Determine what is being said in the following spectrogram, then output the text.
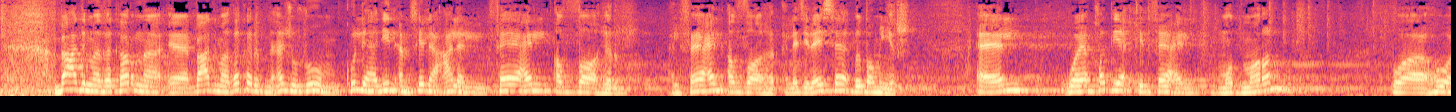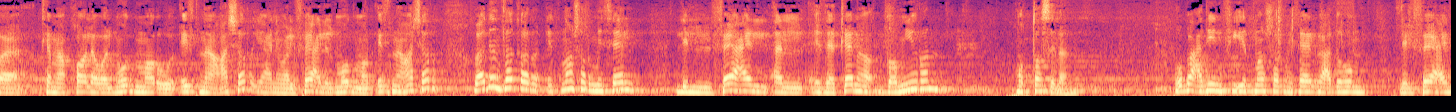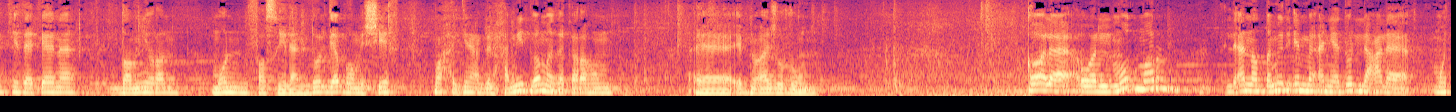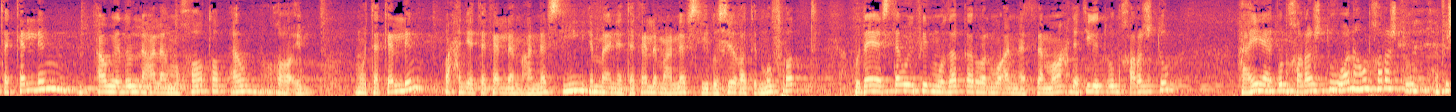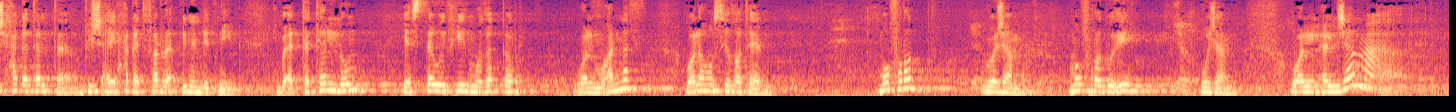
بعد ما ذكرنا بعد ما ذكر ابن أجر الروم كل هذه الأمثلة على الفاعل الظاهر الفاعل الظاهر الذي ليس بضمير قال وقد يأتي الفاعل مضمرا وهو كما قال والمضمر 12 يعني والفاعل المضمر 12 وبعدين ذكر 12 مثال للفاعل إذا كان ضميرا متصلا. وبعدين في 12 مثال بعدهم للفاعل إذا كان ضميرا منفصلا. دول جابهم الشيخ محي الدين عبد الحميد وما ذكرهم ابن آج الروم. قال والمضمر لأن الضمير إما أن يدل على متكلم أو يدل على مخاطب أو غائب. متكلم واحد يتكلم عن نفسه إما أن يتكلم عن نفسه بصيغة المفرد وده يستوي في المذكر والمؤنث. لما واحدة تيجي تقول خرجت هي هتقول خرجت وأنا هقول خرجت. مفيش حاجة ثالثه مفيش أي حاجة تفرق بين الاثنين يبقى التكلم يستوي فيه المذكر والمؤنث وله صيغتان مفرد وجمع. مفرد وإيه وجمع. والجمع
